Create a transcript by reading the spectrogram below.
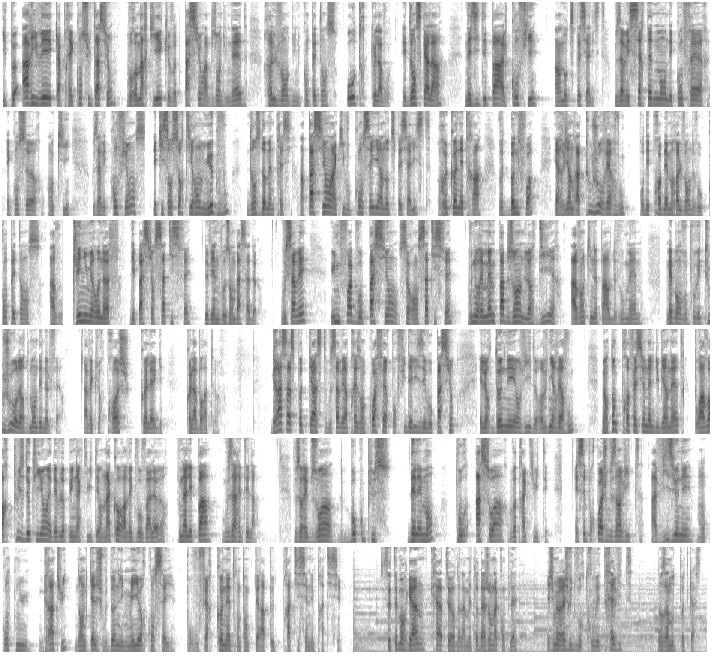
Il peut arriver qu'après consultation, vous remarquiez que votre patient a besoin d'une aide relevant d'une compétence autre que la vôtre. Et dans ce cas-là, n'hésitez pas à le confier à un autre spécialiste. Vous avez certainement des confrères et consoeurs en qui vous avez confiance et qui s'en sortiront mieux que vous dans ce domaine précis. Un patient à qui vous conseillez un autre spécialiste reconnaîtra votre bonne foi et reviendra toujours vers vous pour des problèmes relevant de vos compétences à vous. Clé numéro 9, des patients satisfaits deviennent vos ambassadeurs. Vous savez, une fois que vos patients seront satisfaits, vous n'aurez même pas besoin de leur dire avant qu'ils ne parlent de vous-même. Mais bon, vous pouvez toujours leur demander de le faire, avec leurs proches, collègues, collaborateurs. Grâce à ce podcast, vous savez à présent quoi faire pour fidéliser vos patients et leur donner envie de revenir vers vous. Mais en tant que professionnel du bien-être, pour avoir plus de clients et développer une activité en accord avec vos valeurs, vous n'allez pas vous arrêter là. Vous aurez besoin de beaucoup plus d'éléments pour asseoir votre activité. Et c'est pourquoi je vous invite à visionner mon contenu gratuit dans lequel je vous donne les meilleurs conseils pour vous faire connaître en tant que thérapeute praticienne et praticien. C'était Morgan, créateur de la méthode Agenda Complet, et je me réjouis de vous retrouver très vite dans un autre podcast.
